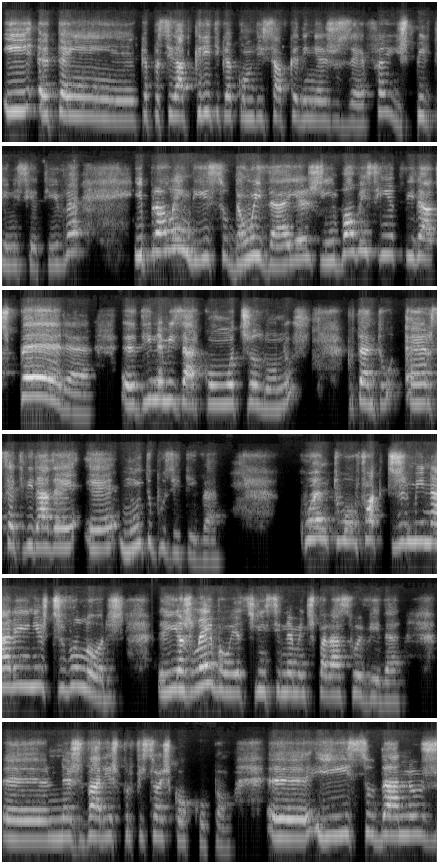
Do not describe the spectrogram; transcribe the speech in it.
e uh, têm capacidade crítica, como disse há bocadinho a Josefa, e espírito de iniciativa, e para além disso dão ideias e envolvem-se em atividades para uh, dinamizar com outros alunos, portanto a receptividade é, é muito positiva quanto ao facto de germinarem estes valores. Eles levam esses ensinamentos para a sua vida, nas várias profissões que ocupam, e isso dá-nos,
